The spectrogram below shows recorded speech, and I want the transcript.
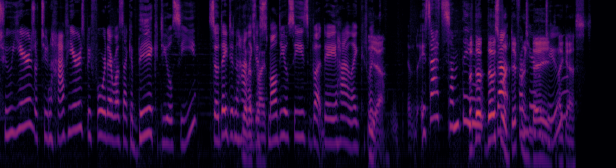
two years or two and a half years before there was like a big DLC. So they didn't have Yeah, like the right. small DLCs, but they had like, like yeah. is that something? But th- those were different Frontier days. I guess.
